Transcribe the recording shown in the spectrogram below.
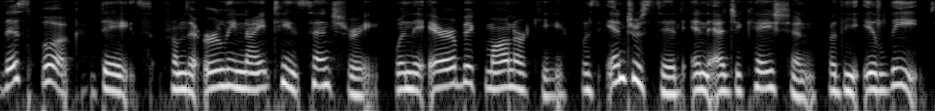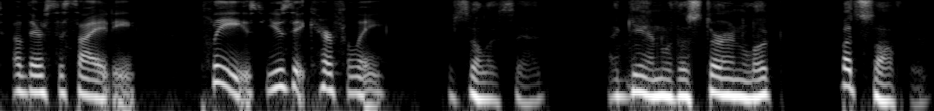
This book dates from the early 19th century when the Arabic monarchy was interested in education for the elite of their society. Please use it carefully. Priscilla said, again with a stern look, but softer.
